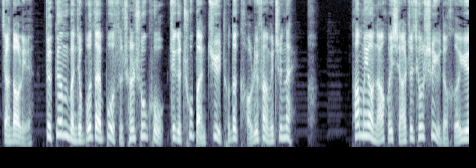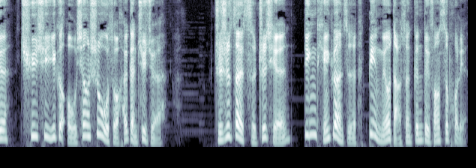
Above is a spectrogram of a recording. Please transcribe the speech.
讲道理，这根本就不在不死川书库这个出版巨头的考虑范围之内。他们要拿回霞之秋诗语的合约，区区一个偶像事务所还敢拒绝？只是在此之前，丁田院子并没有打算跟对方撕破脸。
